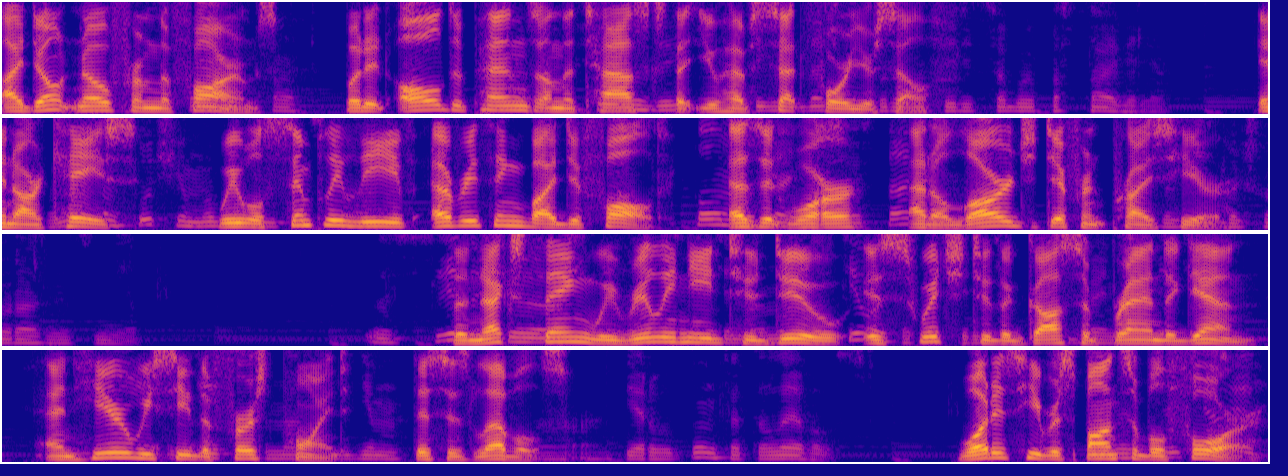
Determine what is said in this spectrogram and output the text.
I don't know from the farms, but it all depends on the tasks that you have set for yourself. In our case, we will simply leave everything by default, as it were, at a large different price here. The next thing we really need to do is switch to the gossip brand again, and here we see the first point, this is levels. What is he responsible for?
